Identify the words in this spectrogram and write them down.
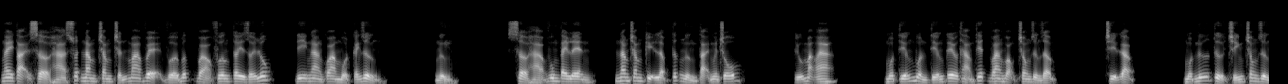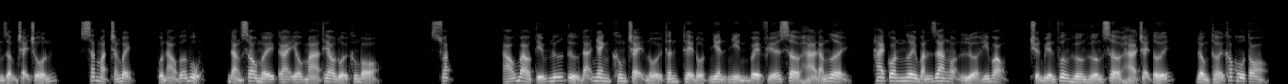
Ngay tại sở hà xuất năm trăm chấn ma vệ vừa bước vào phương tây giới lúc, đi ngang qua một cánh rừng. Ngừng sở hà vung tay lên, năm trăm kỵ lập tức ngừng tại nguyên chỗ. Cứu mạng a. Một tiếng buồn tiếng kêu thảm thiết vang vọng trong rừng rậm. Chỉ gặp, một nữ tử chính trong rừng rậm chạy trốn, sắc mặt trắng bệnh, quần áo vỡ vụn, đằng sau mấy cái yêu ma theo đuổi không bỏ. Xuất áo bào tím nữ tử đã nhanh không chạy nổi thân thể đột nhiên nhìn về phía sở hà đám người, hai con ngươi bắn ra ngọn lửa hy vọng, chuyển biến phương hướng hướng sở hà chạy tới, đồng thời khóc hô to,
